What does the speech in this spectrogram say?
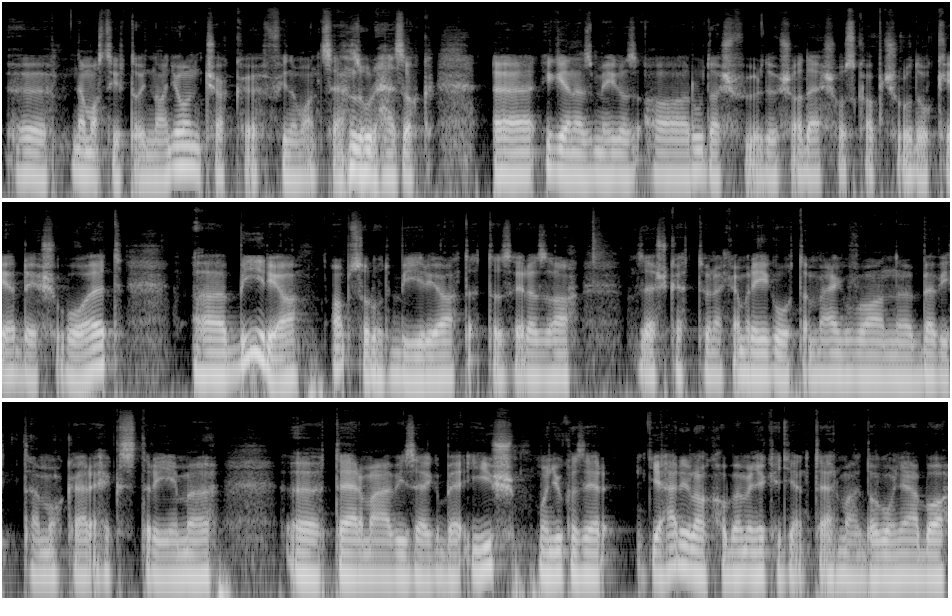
Ö, nem azt írta, hogy nagyon, csak finoman cenzúrázok. Ö, igen, ez még az a rudas fürdős adáshoz kapcsolódó kérdés volt. Ö, bírja, abszolút bírja, tehát azért ez a, az S2 nekem régóta megvan, bevittem akár extrém termálvizekbe is. Mondjuk azért gyárilag, ha bemegyek egy ilyen termál dagonyába,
